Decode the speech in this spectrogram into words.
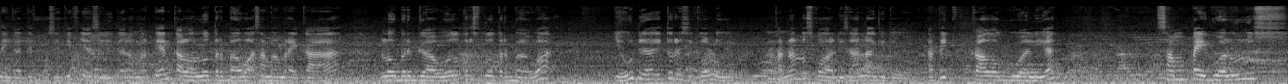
negatif positifnya sih. Dalam artian kalau lo terbawa sama mereka lo bergaul terus lo terbawa ya udah itu resiko lo. Karena lo sekolah di sana gitu. Tapi kalau gue lihat sampai gue lulus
